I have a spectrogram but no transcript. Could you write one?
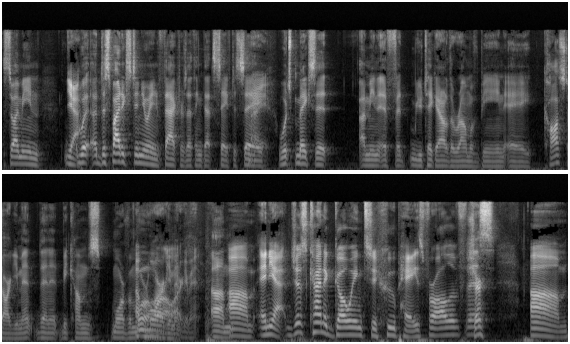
so I mean, Yeah. w- uh, despite extenuating factors, I think that's safe to say, Right. which makes it. I mean, if it, you take it out of the realm of being a cost argument, then it becomes more of a a moral, moral argument. argument. Um, Um, and yeah, just kind of going to who pays for all of this. Um,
